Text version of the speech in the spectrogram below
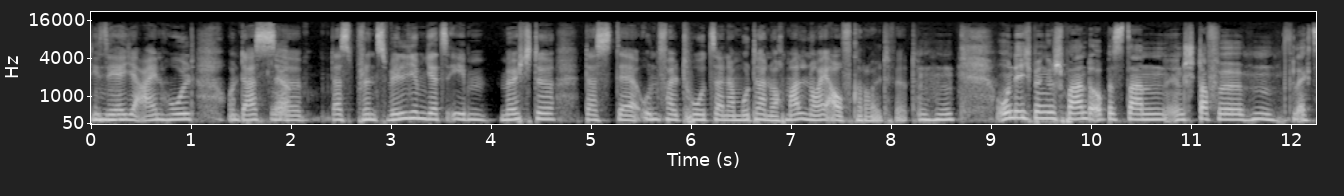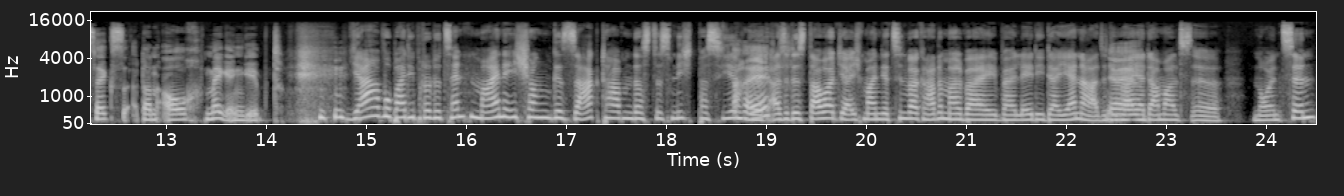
die mhm. Serie einholt und das ja. äh, dass Prinz William jetzt eben möchte, dass der Unfalltod seiner Mutter nochmal neu aufgerollt wird. Mhm. Und ich bin gespannt, ob es dann in Staffel hm, vielleicht sechs dann auch Megan gibt. ja, wobei die Produzenten, meine ich, schon gesagt haben, dass das nicht passieren Ach, wird. Echt? Also das dauert ja. Ich meine, jetzt sind wir gerade mal bei, bei Lady Diana. Also die Ja, war ja. ja damals äh, 19.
